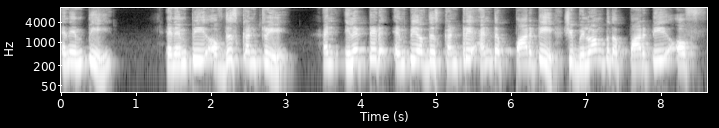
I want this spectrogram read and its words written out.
an MP, an MP of this country, an elected MP of this country and the party. She belonged to the party of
